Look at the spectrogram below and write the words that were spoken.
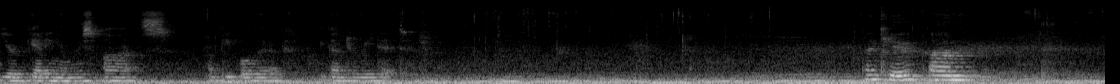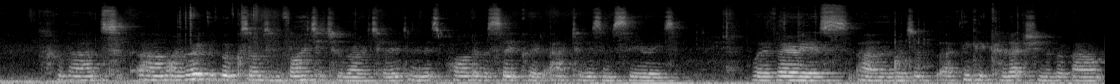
you're getting in response from people that have begun to read it. Thank you um, for that. Um, I wrote the book because I was invited to write it, and it's part of a sacred activism series where various, uh, there was, a, I think, a collection of about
